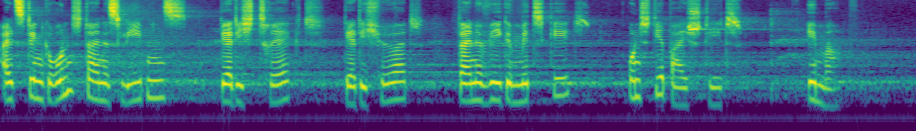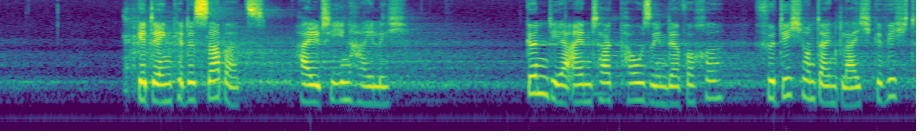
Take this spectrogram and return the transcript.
als den Grund deines Lebens, der dich trägt, der dich hört, deine Wege mitgeht und dir beisteht. Immer. Gedenke des Sabbats, halte ihn heilig. Gönn dir einen Tag Pause in der Woche für dich und dein Gleichgewicht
